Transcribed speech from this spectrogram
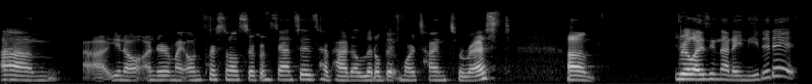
Um, uh, you know, under my own personal circumstances, have had a little bit more time to rest, um, realizing that I needed it,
